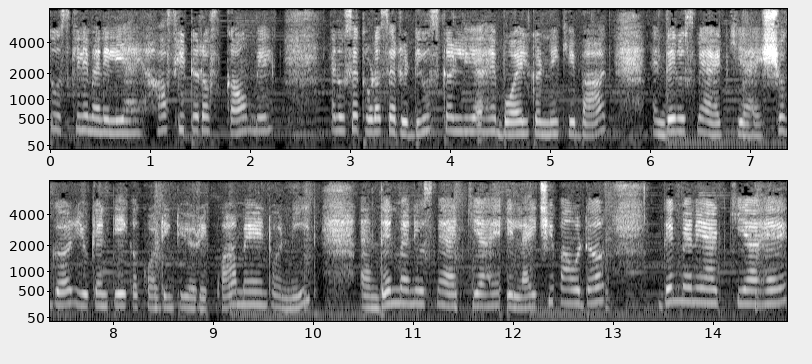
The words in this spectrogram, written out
तो उसके लिए मैंने लिया है half litre of cow milk and उसे थोड़ा सा रिड्यूस कर लिया है बॉयल करने के बाद। एंड देन उसमें ऐड किया है sugar you can take according to your requirement और नीड एंड देन मैंने उसमें ऐड किया है इलायची पाउडर देन मैंने ऐड किया है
